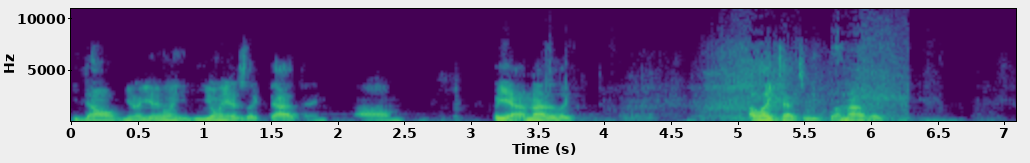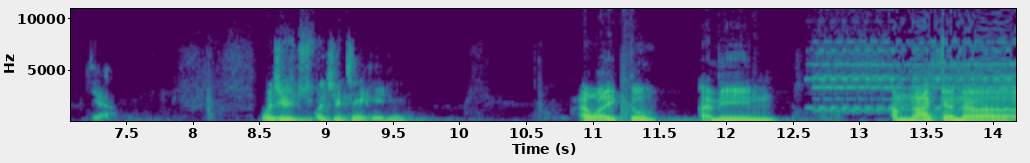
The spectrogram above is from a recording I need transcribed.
you don't, you know, you only you only has like that thing. Um, but yeah, I'm not like I like tattoos, but I'm not like yeah. What's your what's your take, Adrian? I like them. I mean, I'm not gonna.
